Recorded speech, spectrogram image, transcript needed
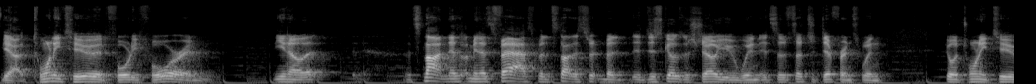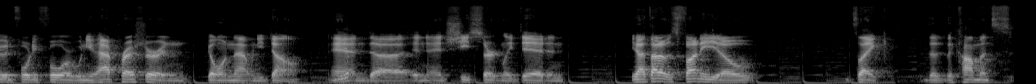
Yeah, 22 and 44, and you know it's not. I mean, it's fast, but it's not. But it just goes to show you when it's a, such a difference when going 22 and 44 when you have pressure and going that when you don't. And yep. uh, and and she certainly did. And you know, I thought it was funny. You know, it's like the the comments.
